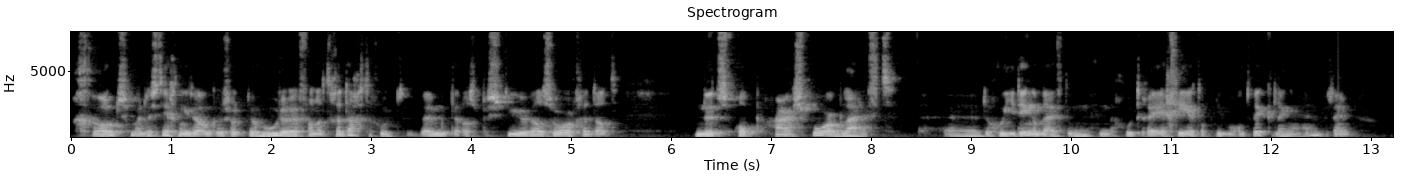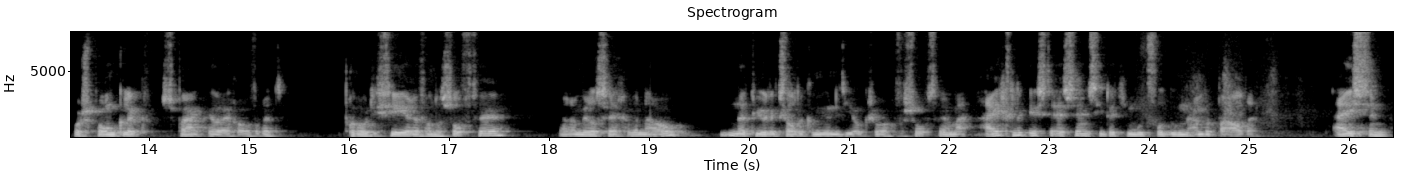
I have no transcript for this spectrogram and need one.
groots, maar de stichting is ook een soort de hoeder van het gedachtegoed. Wij moeten als bestuur wel zorgen dat Nuts op haar spoor blijft, uh, de goede dingen blijft doen en goed reageert op nieuwe ontwikkelingen. Hè. We zijn oorspronkelijk spraken heel erg over het produceren van de software. Maar inmiddels zeggen we nou, natuurlijk zal de community ook zorgen voor software, maar eigenlijk is de essentie dat je moet voldoen aan bepaalde eisen.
